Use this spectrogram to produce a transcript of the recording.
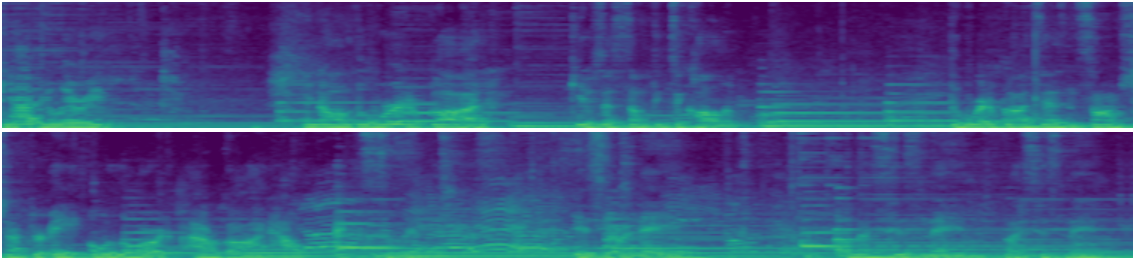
vocabulary, you know, the Word of God gives us something to call Him. The Word of God says in Psalms chapter 8, O Lord, our God, how excellent is your name. Bless His name, bless His name.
